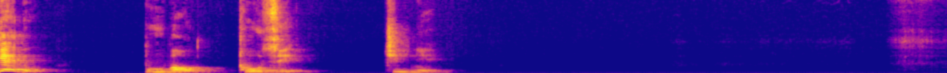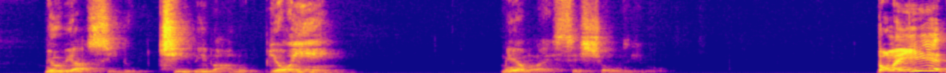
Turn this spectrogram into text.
ကဲ့သို့ပူပေါင်းထိုးစစ်ကြီးနဲ့ မြို့ပြစီလူခြီပေးပါလို့ပြောရင်မင်းအောင်လိုက်စစ်ရှုံးစီဖို့တော်လည်းရဲ့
